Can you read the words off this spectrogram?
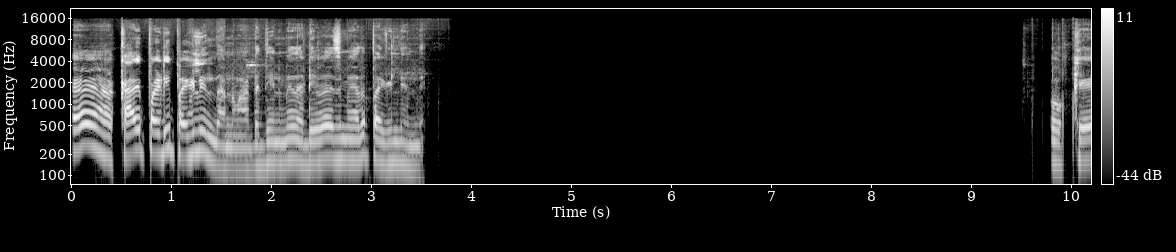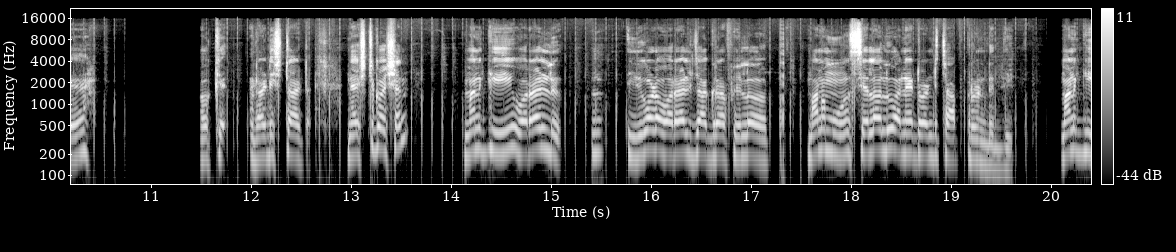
కాయపడి కాయ పడి పగిలింది అనమాట దీని మీద డివైజ్ మీద పగిలింది. Okay. Okay ready start. Next question. మనకి వరల్డ్ ఇది కూడా వరల్డ్ జాగ్రఫీలో మనము శిలలు అనేటువంటి చాప్టర్ ఉంటుంది మనకి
